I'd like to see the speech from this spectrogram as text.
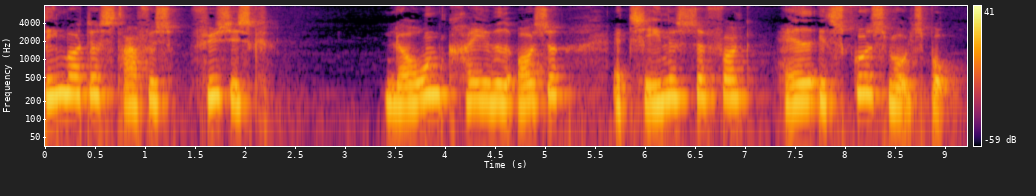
De måtte straffes fysisk. Loven krævede også, at tjenestefolk havde et skudsmålsbog.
